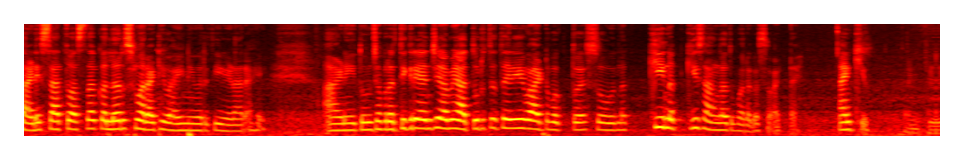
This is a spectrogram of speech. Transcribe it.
साडेसात वाजता कलर्स मराठी वाहिनीवरती येणार आहे. आणि तुमच्या प्रतिक्रियांची आम्ही आतुरतेने वाट बघतोय. सो नक्की नक्की सांगा तुम्हाला कसं वाटतंय. थँक्यू थँक्यू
